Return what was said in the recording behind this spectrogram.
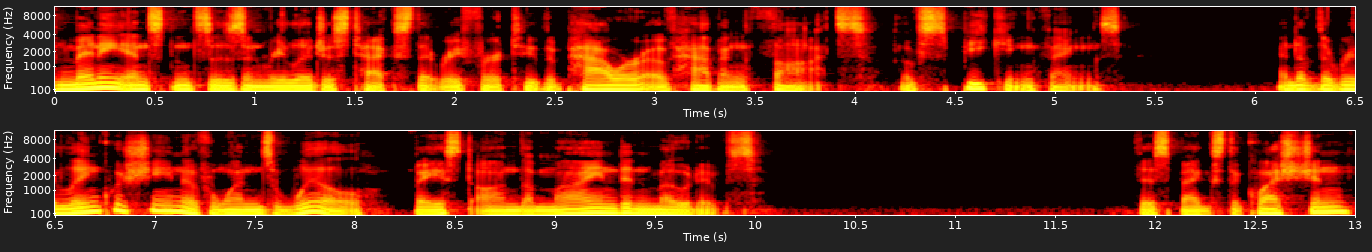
many instances in religious texts that refer to the power of having thoughts, of speaking things, and of the relinquishing of one's will based on the mind and motives. This begs the question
